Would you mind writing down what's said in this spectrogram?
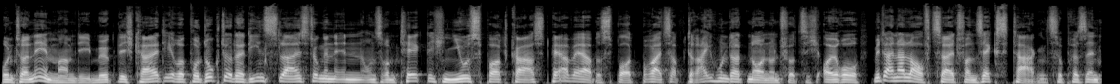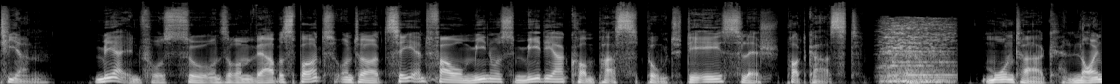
Unternehmen haben die Möglichkeit, ihre Produkte oder Dienstleistungen in unserem täglichen News-Podcast per Werbespot bereits ab 349 Euro mit einer Laufzeit von sechs Tagen zu präsentieren. Mehr Infos zu unserem Werbespot unter cnv-mediakompass.de slash podcast. Montag, 9.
